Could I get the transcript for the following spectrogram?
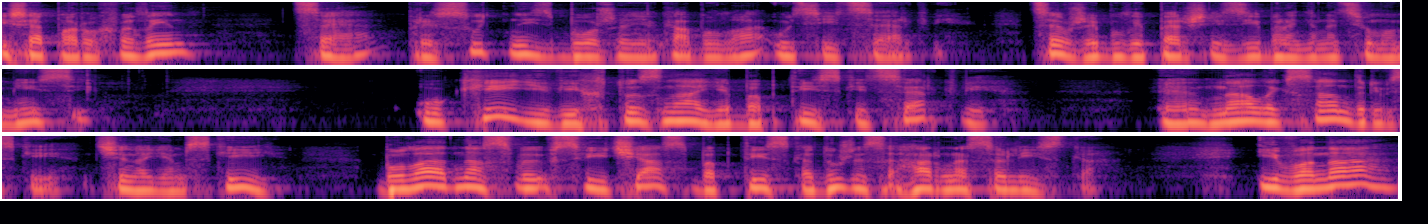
І ще пару хвилин це присутність Божа, яка була у цій церкві. Це вже були перші зібрання на цьому місці. У Києві, хто знає Баптистській церкві, е, на Олександрівській чи на Ямській, була одна в свій час баптистська, дуже гарна солістка. І вона,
